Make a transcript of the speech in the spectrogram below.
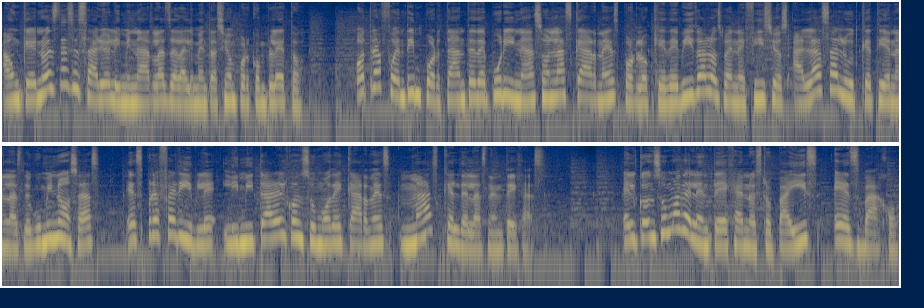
aunque no es necesario eliminarlas de la alimentación por completo. Otra fuente importante de purina son las carnes, por lo que debido a los beneficios a la salud que tienen las leguminosas, es preferible limitar el consumo de carnes más que el de las lentejas. El consumo de lenteja en nuestro país es bajo.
